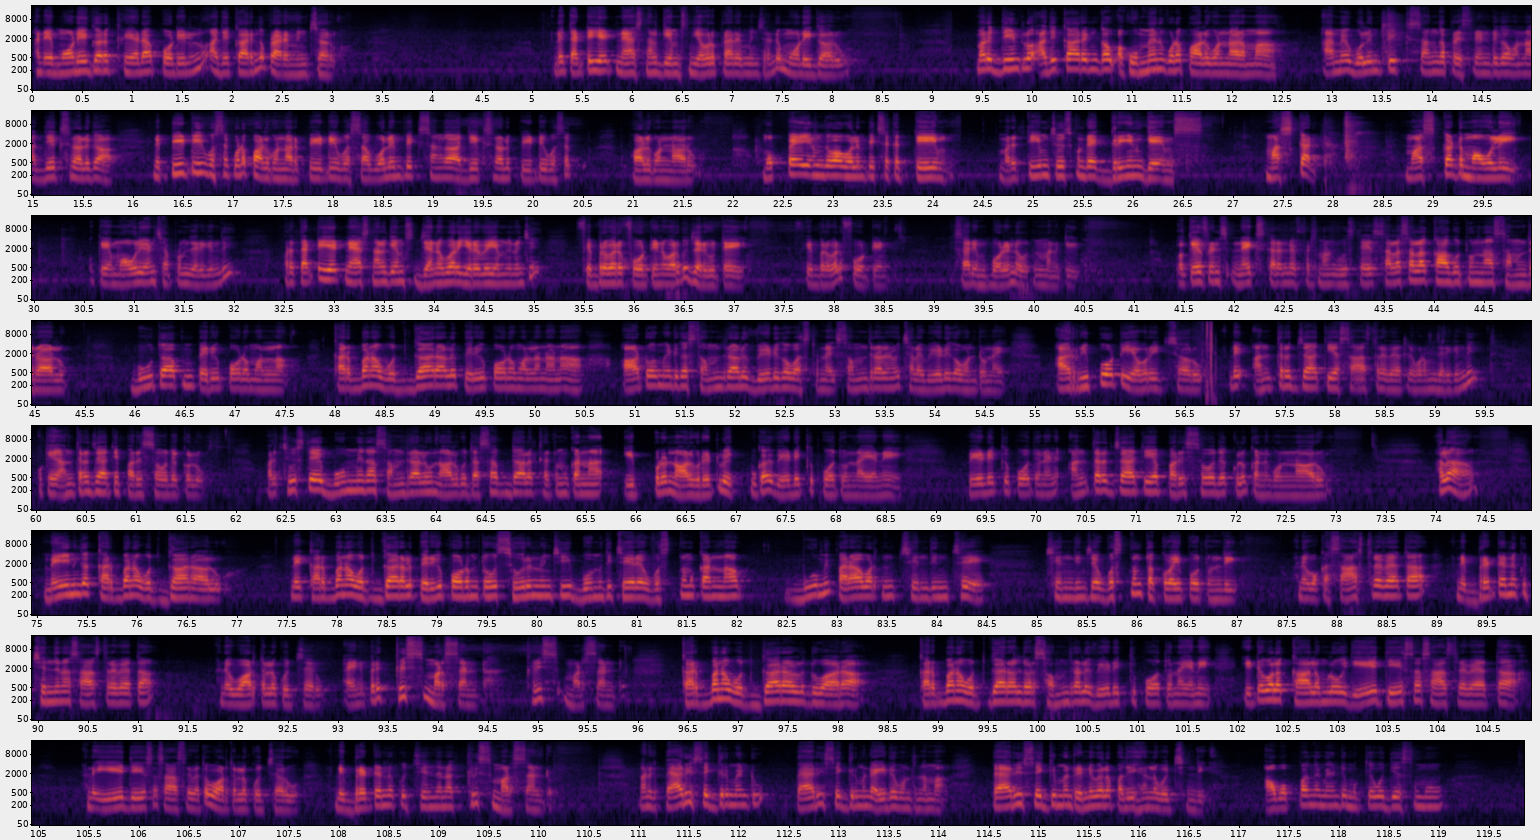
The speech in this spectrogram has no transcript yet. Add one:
అంటే మోడీ గారు క్రీడా పోటీలను అధికారికంగా ప్రారంభించారు. అంటే థర్టీ ఎయిట్ నేషనల్ గేమ్స్ని ఎవరు ప్రారంభించారంటే మోడీ గారు. మరి దీంట్లో అధికారికంగా ఒక ఉమెన్ కూడా పాల్గొన్నారమ్మా. ఆమె ఒలింపిక్ సంఘ ప్రెసిడెంట్గా ఉన్న అధ్యక్షురాలుగా పీటీ ఉష కూడా పాల్గొన్నారు. పీటీ ఉష ఒలింపిక్ సంఘ అధ్యక్షురాలు పీటీ ఉష పాల్గొన్నారు. ముప్పై ఎనిమిదవ ఒలింపిక్స్ యొక్క థీమ్ మరి థీమ్ చూసుకుంటే green games mascot mascot Mauli. Okay Mauli అని చెప్పడం జరిగింది. మరి థర్టీ ఎయిట్ నేషనల్ గేమ్స్ జనవరి ఇరవై ఎనిమిది నుంచి ఫిబ్రవరి ఫోర్టీన్ వరకు జరుగుతాయి. ఫిబ్రవరి ఫోర్టీన్. ఈసారి ఇంపార్టెంట్ అవుతుంది మనకి. Okay friends next current affairs మనం చూస్తే సలసల కాగుతున్న సముద్రాలు. భూతాపం పెరిగిపోవడం వలన కర్బన ఉద్గారాలు పెరిగిపోవడం వలన నాన్న ఆటోమేటిక్గా సముద్రాలు వేడిగా వస్తున్నాయి. సముద్రాలు అనేవి చాలా వేడిగా ఉంటున్నాయి. ఆ రిపోర్ట్ ఎవరు ఇచ్చారు? అంటే అంతర్జాతీయ శాస్త్రవేత్తలు ఇవ్వడం జరిగింది. ఓకే అంతర్జాతీయ పరిశోధకులు. మరి చూస్తే భూమి మీద సముద్రాలు నాలుగు దశాబ్దాల క్రితం కన్నా ఇప్పుడు నాలుగు రెట్లు ఎక్కువగా వేడెక్కిపోతున్నాయని. వేడెక్కిపోతున్నాయని అంతర్జాతీయ పరిశోధకులు కనుగొన్నారు. అలా మెయిన్గా కర్బన ఉద్గారాలు. అంటే కర్బన ఉద్గారాలు పెరిగిపోవడంతో సూర్యుడి నుంచి భూమికి చేరే ఉష్ణం కన్నా భూమి పరావర్తనం చెందించే చెందించే ఉష్ణం తక్కువైపోతుంది. అనే ఒక శాస్త్రవేత్త అంటే బ్రిటన్కు చెందిన శాస్త్రవేత్త అనే వార్తల్లోకి వచ్చారు. ఆయన పేరు క్రిస్ మర్సంట్. క్రిస్ మర్సంట్. కర్బన ఉద్గారాల ద్వారా కర్బన ఉద్గారాల ద్వారా సముద్రాలు వేడెక్కిపోతున్నాయని ఇటీవల కాలంలో ఏ దేశ శాస్త్రవేత్త అంటే ఏ దేశ శాస్త్రవేత్త వార్తల్లోకి వచ్చారు? అంటే బ్రిటన్కు చెందిన క్రిస్ మర్సంట్. మనకి Paris agreement Paris agreement idea ఉంటుందమ్మా. ప్యారిస్ అగ్రిమెంట్ రెండు వేల పదిహేనులో వచ్చింది. ఆ ఒప్పందం ఏంటి ముఖ్య ఉద్దేశము?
